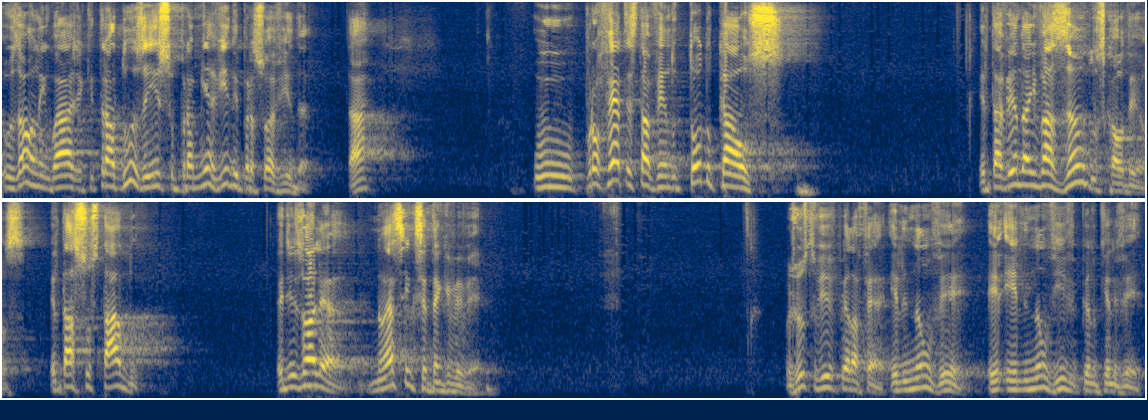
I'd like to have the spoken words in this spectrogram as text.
usar uma linguagem que traduza isso para a minha vida e para a sua vida, tá? O profeta está vendo todo o caos. Ele está vendo a invasão dos caldeus. Ele está assustado. Ele diz: Olha, não é assim que você tem que viver. O justo vive pela fé. Ele não vê, ele, não vive pelo que ele vê.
